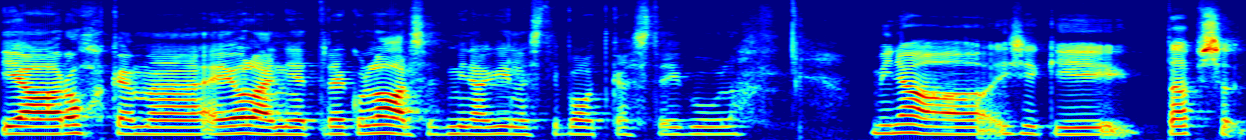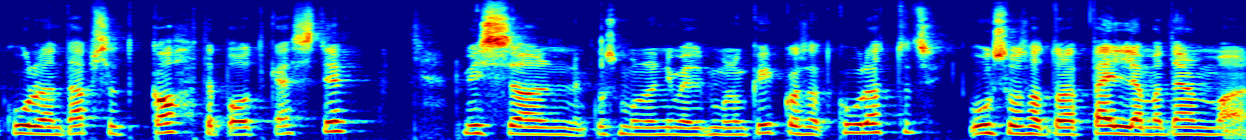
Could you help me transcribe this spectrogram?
ja rohkem äh, ei ole, nii et regulaarselt mina kindlasti podcast'e ei kuula. mina isegi täpselt, kuulan täpselt kahte podcast'i, mis on, kus mul on niimoodi, et mul on kõik osad kuulatud, uus osa tuleb välja, ma tean, ma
